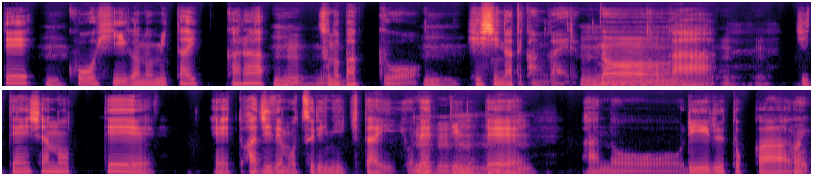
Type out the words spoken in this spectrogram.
てうんコーヒーが飲みたいから、そのバッグをうん。必死になって考える。とか自転車乗って、えーっと、アジでも釣りに行きたいよねっていうので、あのー、リールとかロッ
